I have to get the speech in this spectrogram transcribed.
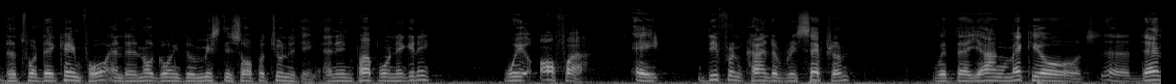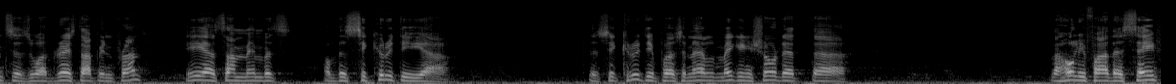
That's what they came for, and they're not going to miss this opportunity. And in Papua New Guinea, we offer a different kind of reception with the young Mekeo uh, dancers who are dressed up in front. Here are some members of the security, uh, the security personnel, making sure that uh, the Holy Father is safe.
